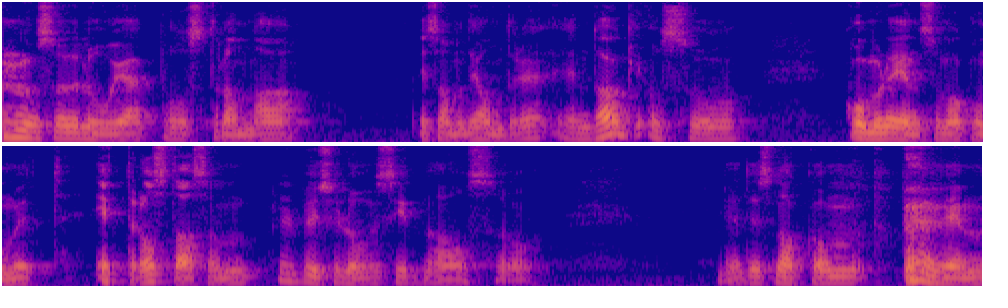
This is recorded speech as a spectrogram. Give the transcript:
Og så lå jeg på stranda sammen med de andre en dag, og så kommer det en som har kommet etter oss, da, som plutselig lå ved siden av oss. Og ble det snakk om hvem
